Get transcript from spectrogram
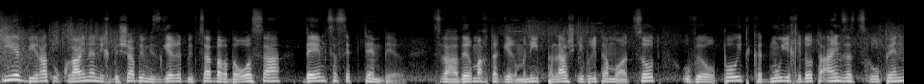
קייב בירת אוקראינה נכבשה במסגרת מבצע ברברוסה באמצע ספטמבר. צבא הוורמאכט הגרמני פלש לברית המועצות ובעורפו התקדמו יחידות האיינזצגרופן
